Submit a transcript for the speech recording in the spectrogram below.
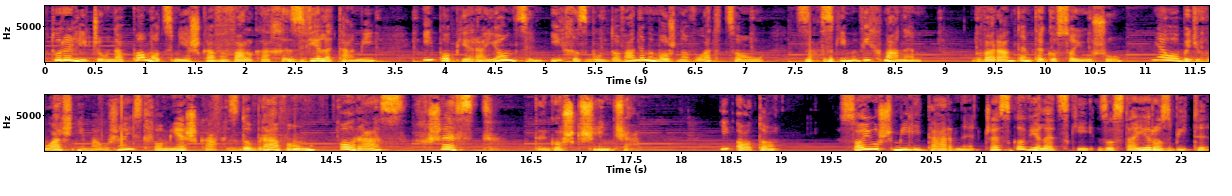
który liczył na pomoc Mieszka w walkach z Wieletami i popierającym ich zbuntowanym możnowładcą saskim Wichmanem. Gwarantem tego sojuszu miało być właśnie małżeństwo Mieszka z Dobrawą oraz chrzest tegoż księcia. I oto sojusz militarny czesko-wielecki zostaje rozbity,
